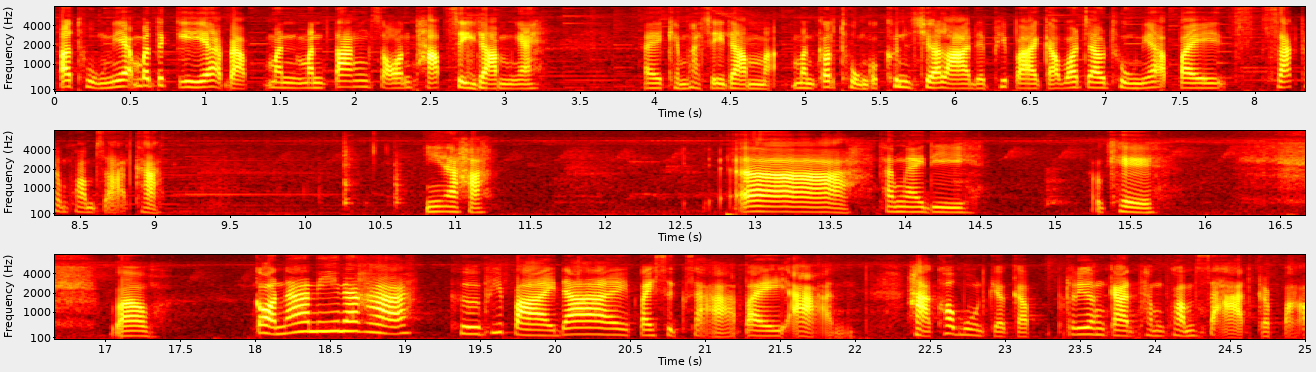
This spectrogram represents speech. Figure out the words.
เอาถุงเนี้ยเมื่อกี้แบบมันมันตั้งซ้อนทับสีดำไงไอ้เข็มขัดสีดำอะมันก็ถุงก็ขึ้นเชื้อราเดี๋ยวพี่ปายกะว่าจะเอาถุงเนี้ยไปซักทำความสะอาดค่ะ นี่นะคะอ่าทำไงดี โอเคว้าวก่อนหน้านี้นะคะ คือพี่ปายได้ไปศึกษาไปอ่าน หาข้อมูลเกี่ยวกับเรื่องการทำความสะอาดกระเป๋า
